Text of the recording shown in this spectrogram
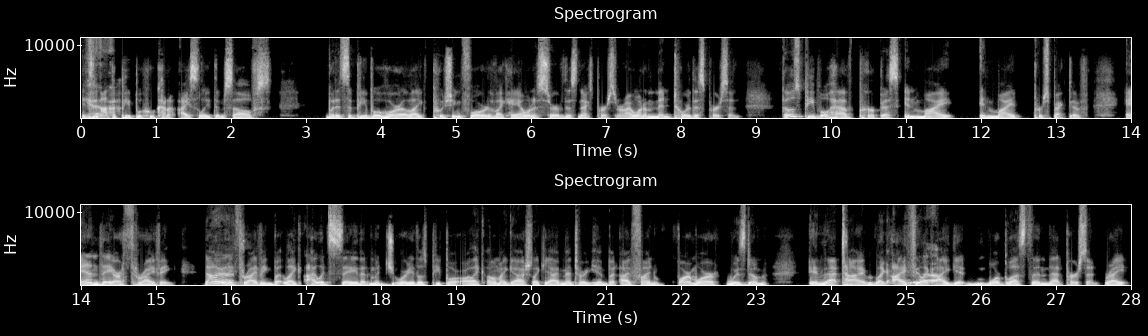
It's Yeah. not the people who kind of isolate themselves, but it's the people who are like pushing forward of like, hey, I want to serve this next person or I want to mentor this person. Those people have purpose in my in my perspective and they are thriving. Not only are they thriving, but like I would say that majority of those people are like, oh my gosh, like yeah, I'm mentoring him, but I find far more wisdom in that time. Like I feel like I get more blessed than that person, right?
